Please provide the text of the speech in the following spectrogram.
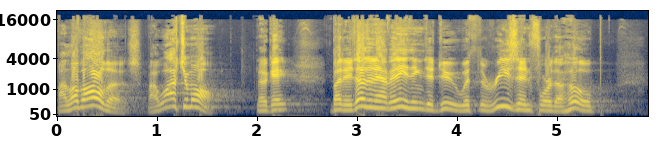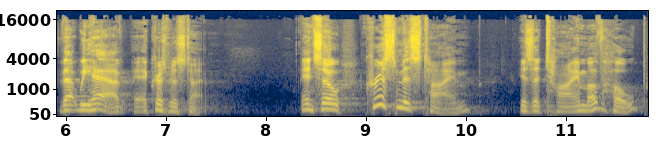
I love all those. I watch them all. okay? But it doesn't have anything to do with the reason for the hope that we have at Christmas time. And so, Christmas time is a time of hope,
